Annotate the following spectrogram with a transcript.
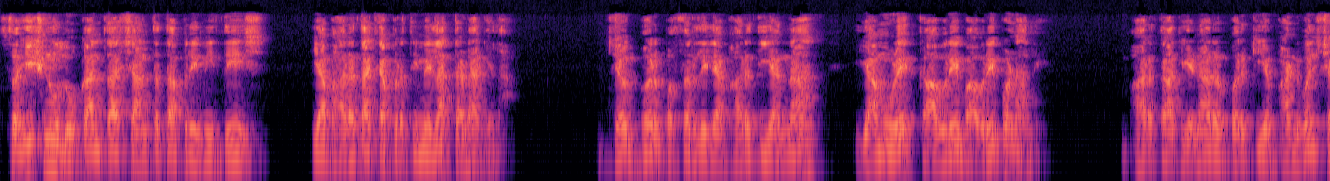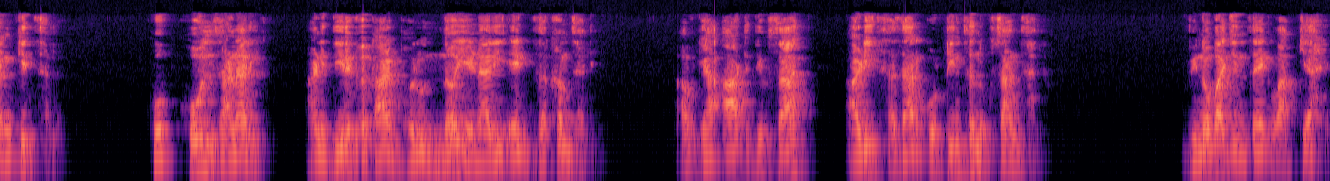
सहिष्णू लोकांचा शांतताप्रेमी देश या भारताच्या प्रतिमेला तडा गेला. जगभर पसरलेल्या भारतीयांना यामुळे कावरे बावरे पण आले. भारतात येणारं परकीय भांडवल शंकित झालं. खूप खोल जाणारी आणि दीर्घकाळ भरून न येणारी एक जखम झाली. अवघ्या आठ दिवसात अडीच हजार कोटींचं नुकसान झालं. विनोबाजींचं एक वाक्य आहे.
